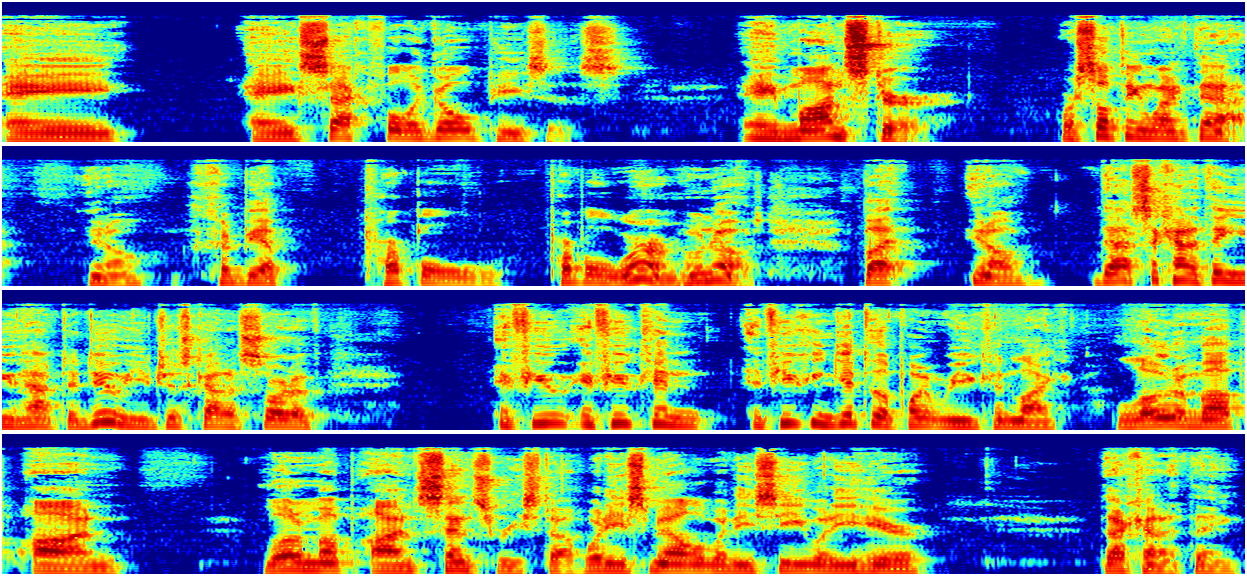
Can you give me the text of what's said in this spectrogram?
a a sack full of gold pieces, a monster, or something like that. You know, could be a purple purple worm. Who knows? But you know, that's the kind of thing you have to do. You just got to sort of, if you if you can if you can get to the point where you can like load them up on load them up on sensory stuff. What do you smell? What do you see? What do you hear? That kind of thing.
